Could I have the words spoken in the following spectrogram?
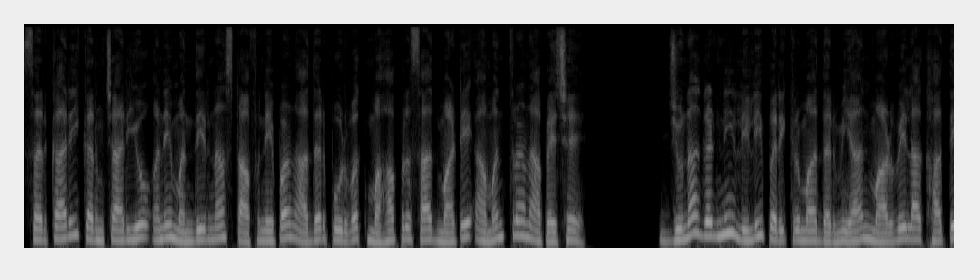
સરકારી કર્મચારીઓ અને મંદિરના સ્ટાફને પણ આદરપૂર્વક મહાપ્રસાદ માટે આમંત્રણ આપે છે. જૂનાગઢની લીલી પરિક્રમા દરમિયાન માળવેલા ખાતે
